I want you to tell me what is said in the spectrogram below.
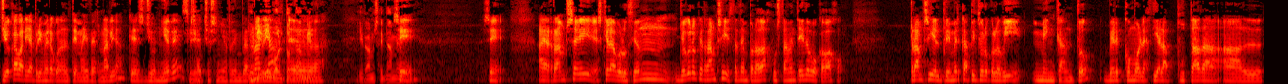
Yo acabaría primero con el tema Invernalia, que es John Nieve, que se ha hecho señor de Invernalia. y Bolton Eh, también. Y Ramsay también. Sí, sí. A ver, Ramsey, es que la evolución. Yo creo que Ramsey esta temporada justamente ha ido boca abajo. Ramsey, el primer capítulo que lo vi, me encantó ver cómo le hacía la putada al.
